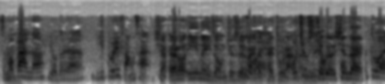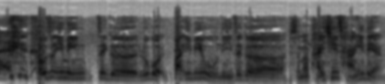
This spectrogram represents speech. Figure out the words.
怎么办呢？有的人一堆房产，像 L 一那种就是来的太突然了。我就是你这个现在对，投资移民，这个如果办一比五，你这个什么排期长一点，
